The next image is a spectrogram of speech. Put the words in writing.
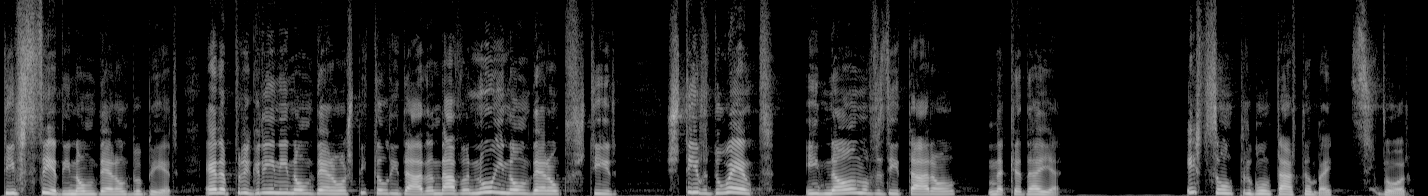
Tive sede e não me deram de beber. Era peregrino e não me deram hospitalidade. Andava nu e não me deram de vestir. Estive doente e não me visitaram na cadeia. Estes são de perguntar também: Senhor,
